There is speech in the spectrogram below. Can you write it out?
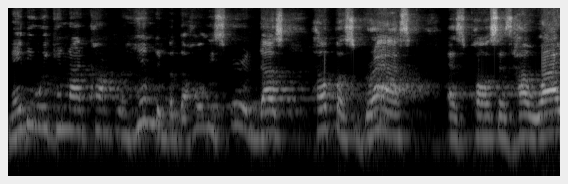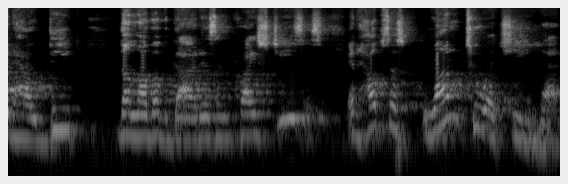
Maybe we cannot comprehend it, but the Holy Spirit does help us grasp, as Paul says, how wide, how deep the love of God is in Christ Jesus. It helps us want to achieve that.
